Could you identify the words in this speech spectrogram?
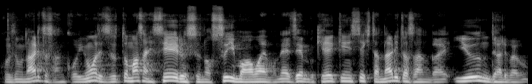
これでも成田さん、こう今までずっとまさにセールスの酸いも甘いもね、全部経験してきた成田さんが言うんであれば、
